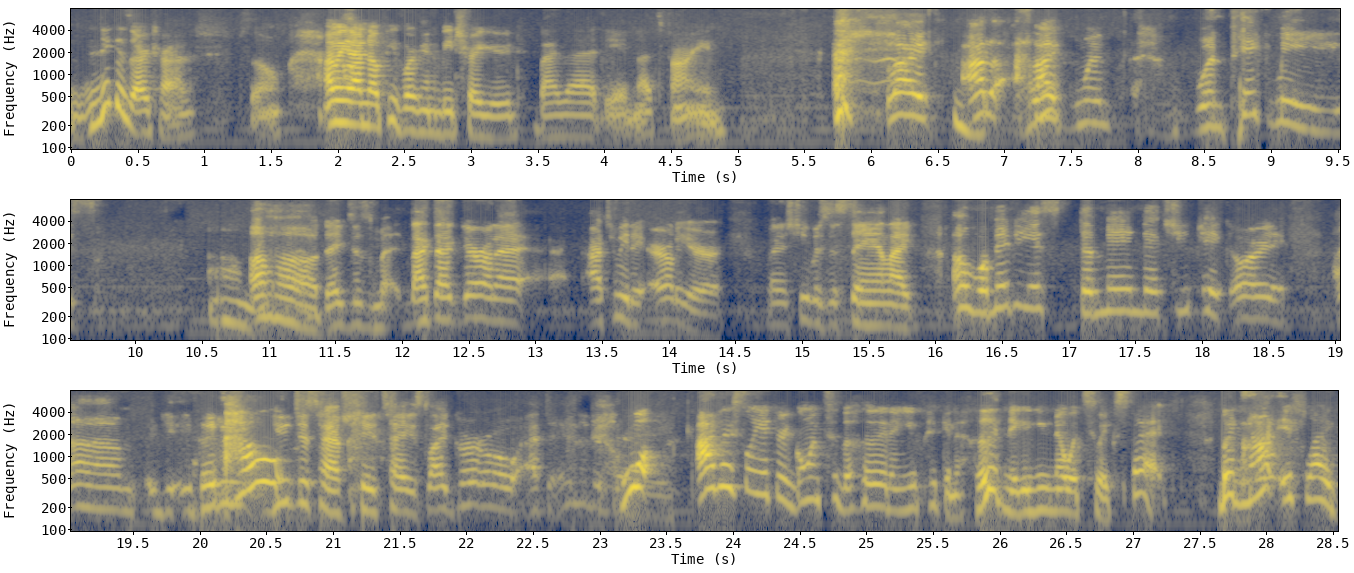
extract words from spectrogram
niggas are trash so. I mean i know people are going to be triggered by that and that's fine. Like i like when when pick me's oh, oh they just like that girl that I tweeted earlier when she was just saying like, oh well, maybe it's the men that you pick or um maybe How? you just have shit taste. Like, girl, at the end of the day. Well, obviously, if you're going to the hood and you picking a hood nigga, you know what to expect. But not if like,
